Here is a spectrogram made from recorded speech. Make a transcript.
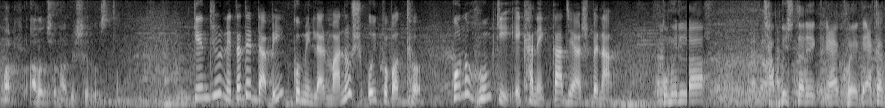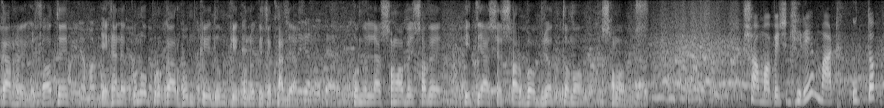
আমার আলোচনা বিষয়বস্তু না। কেন্দ্রীয় নেতাদের দাবি কুমিল্লার মানুষ ঐক্যবদ্ধ। কোনো হুমকি এখানে কাজে আসবে না। কুমিল্লা ছাব্বিশ তারিখ এক হয়ে একাকার হয়ে গেছে। অতএব এখানে কোনো প্রকার হুমকি ধুমকি কোনো কিছু কাজে আসবে না। কুমিল্লার সমাবেশ হবে ইতিহাসের সর্ববৃহত্তম সমাবেশ। সমাবেশ ঘিরে মাঠ উত্তপ্ত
